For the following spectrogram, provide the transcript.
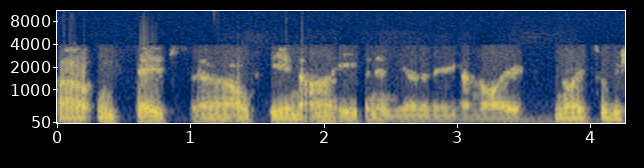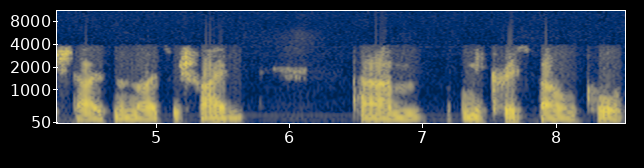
äh, uns selbst äh, auf DNA-Ebene mehr oder weniger neu, neu zu gestalten und neu zu schreiben. Ähm, mit CRISPR und Co.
